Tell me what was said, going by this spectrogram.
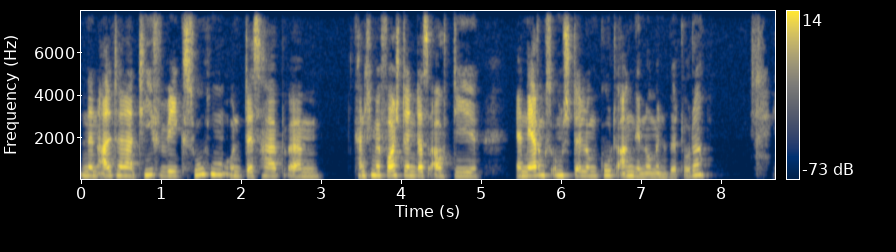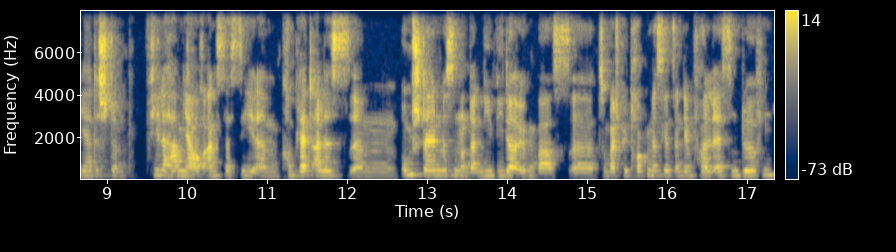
einen Alternativweg suchen und deshalb ähm, kann ich mir vorstellen, dass auch die Ernährungsumstellung gut angenommen wird, oder? Ja, das stimmt. Viele haben ja auch Angst, dass sie ähm, komplett alles ähm, umstellen müssen und dann nie wieder irgendwas, äh, zum Beispiel Trockenes jetzt in dem Fall essen dürfen.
